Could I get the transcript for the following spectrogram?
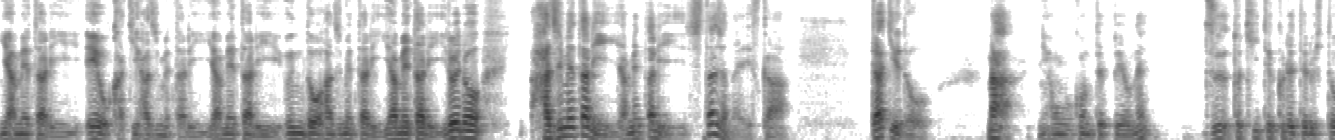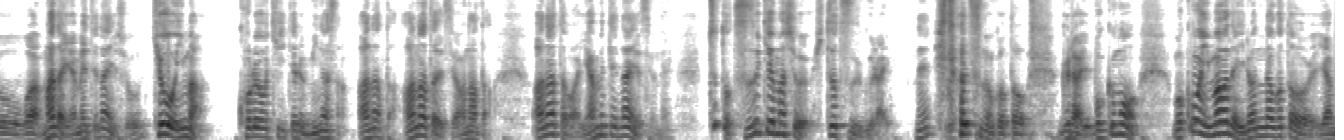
やめたり絵を描き始めたりやめたり運動を始めたりやめたりいろいろ始めたりやめたりしたじゃないですか。だけどまあ日本語コンテッペをねずっと聞いてくれてる人はまだやめてないでしょ？今日今これを聞いてる皆さんあなたあなたですよあなた。あなたはやめてないですよね。ちょっと続けましょうよ。一つぐらい。ね。一つのことぐらい。僕も僕も今までいろんなことをや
